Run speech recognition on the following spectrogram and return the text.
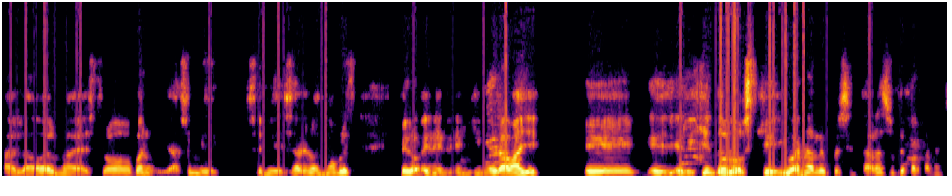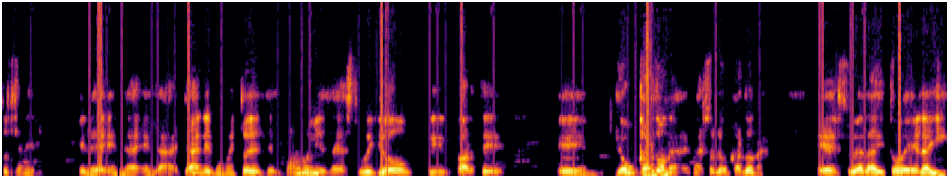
al lado del maestro, bueno, ya se me, se me salen los nombres, pero en, el, en Ginebra Valle, eligiendo los que iban a representar a sus departamentos en el, en, en, la, en la, ya en el momento del, del Mono Núñez, allá estuve yo, fui parte, eh, León Cardona, el maestro León Cardona, eh, estuve al ladito de él ahí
